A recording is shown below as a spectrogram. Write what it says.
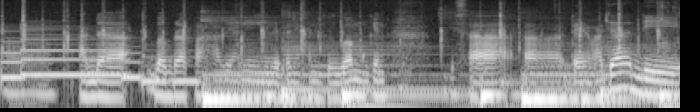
uh, ada beberapa hal yang ingin ditanyakan ke gue mungkin bisa uh, DM aja di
